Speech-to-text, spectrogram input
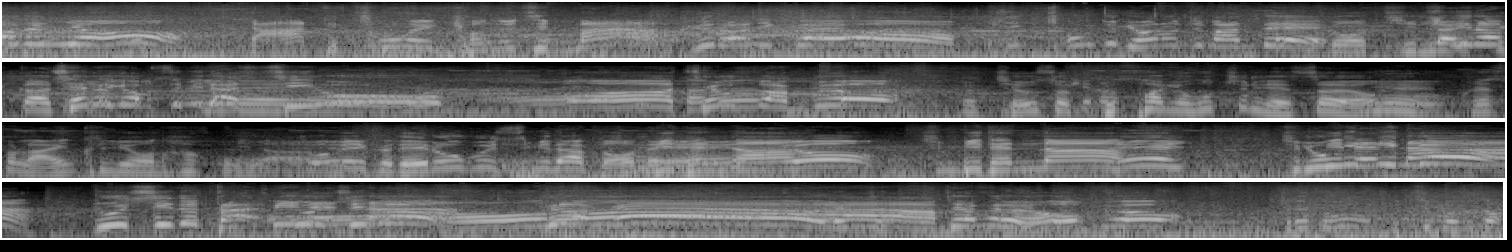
거든요. 나한테 총을 겨누지 마. 그러니까요. 피총도 겨누지면 안 돼. 이거 딜라이트까지 체력이 없습니다. 예. 지우. 어, 제우스 왔고요. 제우스 급하게 호출이 됐어요. 예. 그래서 라인 클리어는 하고 좀에 그 내려오고 있습니다. 준비됐나? 요. 준비됐나? 예, 준비됐나? 용입니까? 루시도 다 준비됐나? 루시도 어. 들어가. 자, 됐어요. 없고요. 그래도 붙이 보면서.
